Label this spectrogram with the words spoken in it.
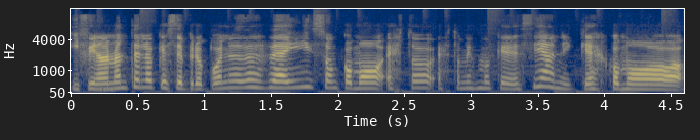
Y finalmente lo que se propone desde ahí son como esto, esto mismo que decían, y que es como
